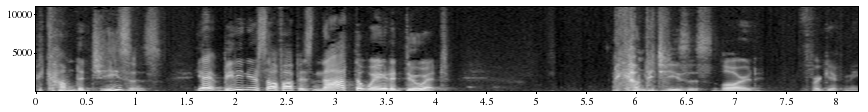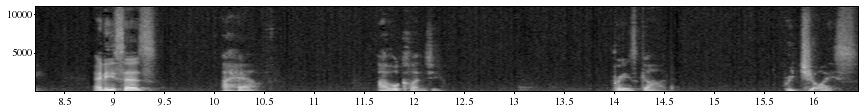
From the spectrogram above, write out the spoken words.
We come to Jesus. Yeah, beating yourself up is not the way to do it. I come to Jesus, Lord, forgive me. And he says, I have. I will cleanse you. Praise God. Rejoice.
